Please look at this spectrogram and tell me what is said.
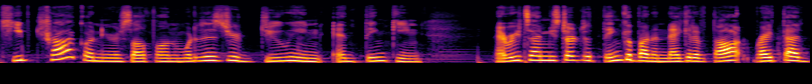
keep track on yourself on what it is you're doing and thinking. Every time you start to think about a negative thought, write that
